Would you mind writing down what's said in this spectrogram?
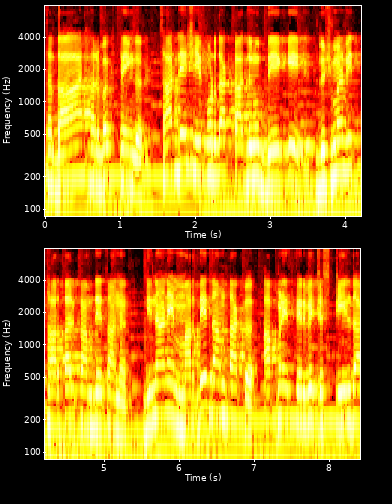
Sardar Harbakhsh Singh. 6.5 foot ਦਾ ਕੱਦ ਨੂੰ ਦੇਖ ਕੇ ਦੁਸ਼ਮਣ ਵੀ ਥਰ-ਥਰ ਕੰਬਦੇ ਸਨ, ਜਿਨ੍ਹਾਂ ਨੇ ਮਰਦੇ ਦਮ ਤੱਕ ਆਪਣੇ ਸਿਰ ਵਿੱਚ ਸਟੀਲ ਦਾ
